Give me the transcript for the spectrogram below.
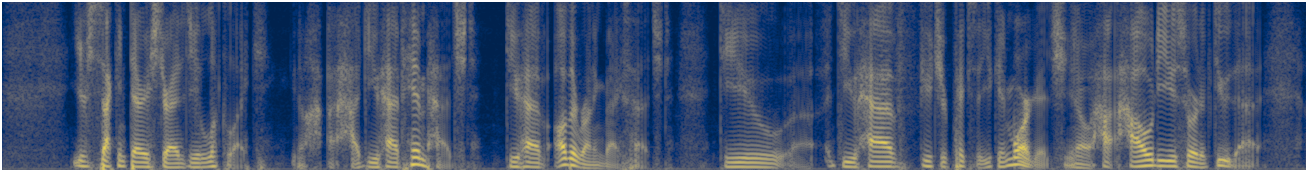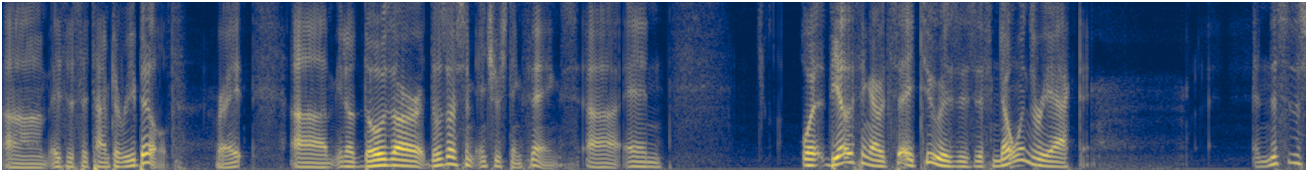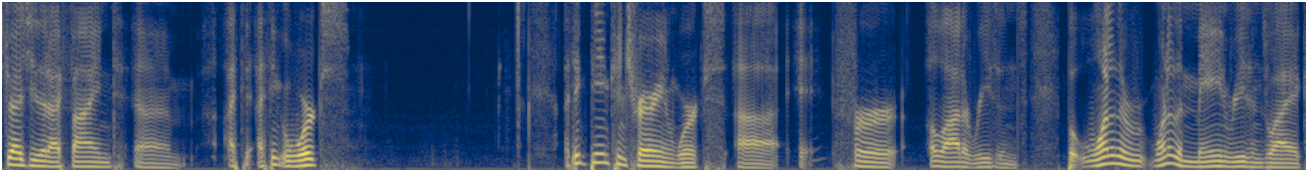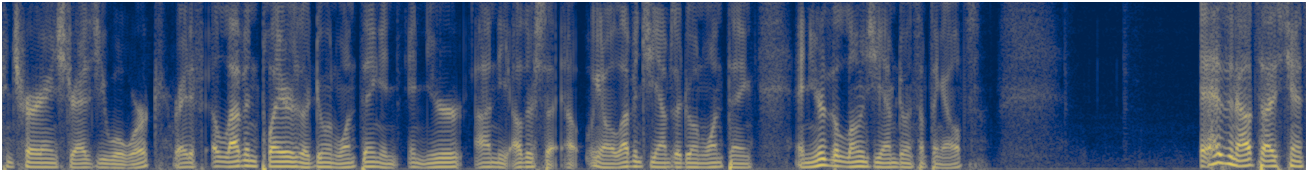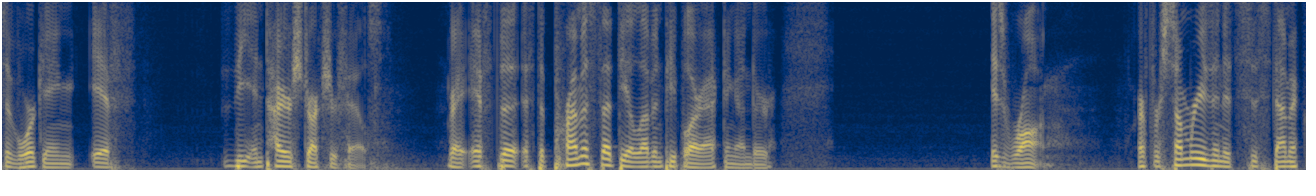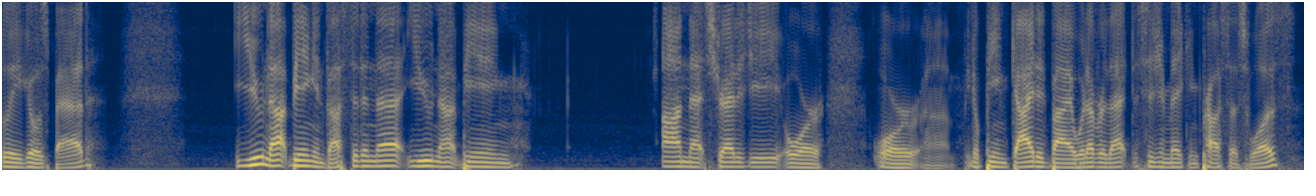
your secondary strategy look like? You know, how, how do you have him hedged? Do you have other running backs hedged? Do you uh, do you have future picks that you can mortgage? You know, how how do you sort of do that? Um, is this a time to rebuild? Right? Um, you know, those are those are some interesting things. Uh, and what the other thing I would say too is is if no one's reacting, and this is a strategy that I find um, I th- I think works. I think being contrarian works uh, for a lot of reasons. But one of the one of the main reasons why a contrarian strategy will work, right? If 11 players are doing one thing and, and you're on the other side, uh, you know, 11 GMs are doing one thing and you're the lone GM doing something else, it has an outsized chance of working if the entire structure fails. Right? If the if the premise that the 11 people are acting under is wrong, or for some reason it systemically goes bad, you not being invested in that, you not being on that strategy or or um, you know being guided by whatever that decision making process was,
